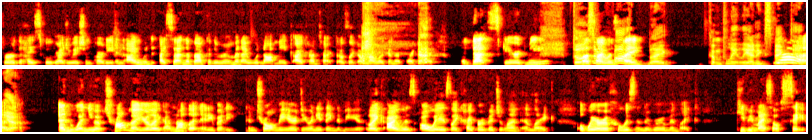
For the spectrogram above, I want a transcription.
for the high school graduation party and i would i sat in the back of the room and i would not make eye contact i was like i'm not looking at that guy like that scared me Those plus i was fun. like like completely unexpected yeah. yeah and when you have trauma you're like i'm not letting anybody control me or do anything to me like i was always like hyper vigilant and like aware of who was in the room and like keeping myself safe,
